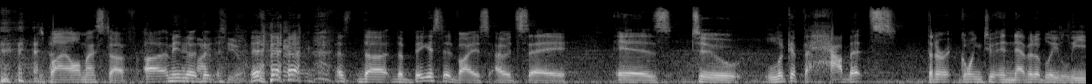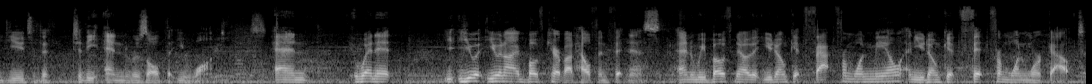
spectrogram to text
just buy all my stuff. Uh, I mean, the, the, the the biggest advice I would say is to look at the habits that are going to inevitably lead you to the to the end result that you want. And when it you, you and I both care about health and fitness, and we both know that you don't get fat from one meal and you don't get fit from one workout.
